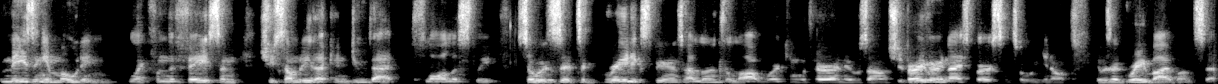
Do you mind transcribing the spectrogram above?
amazing emoting like from the face and she's somebody that can do that flawlessly so it's it's a great experience i learned a lot working with her and it was um she's a very very nice person so you know it was a great vibe on set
